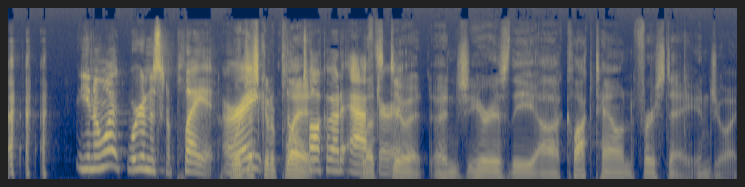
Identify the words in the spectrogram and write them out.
you know what? We're just gonna play it. All we're right? just gonna play We'll it. talk about it after. Let's do it. And here is the uh, Clocktown first day. Enjoy.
